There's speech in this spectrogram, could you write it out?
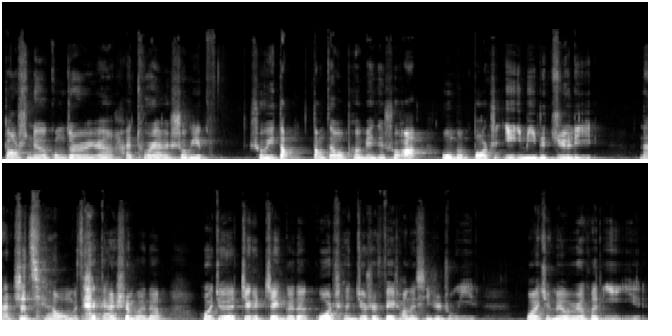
当时那个工作人员还突然手一手一挡，挡在我朋友面前说啊，我们保持一米的距离。那之前我们在干什么呢？我觉得这个整个的过程就是非常的形式主义，完全没有任何的意义。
